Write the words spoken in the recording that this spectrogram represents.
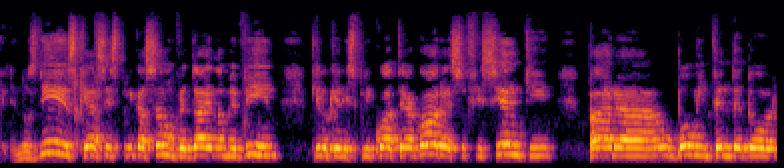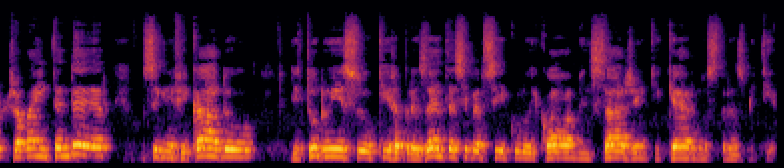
Ele nos diz que essa explicação, Vedai Lamevin, aquilo que ele explicou até agora, é suficiente para o bom entendedor, já vai entender o significado de tudo isso que representa esse versículo e qual a mensagem que quer nos transmitir.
